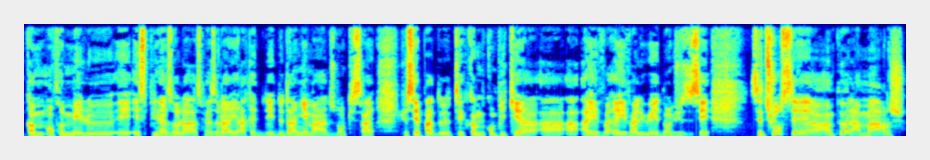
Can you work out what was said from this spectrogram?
comme entre Mele et, Spinazzola. Spinazzola il rate les deux derniers matchs, donc ça, je sais pas, c'est comme compliqué à, à, à, évaluer. Donc c'est toujours c'est un peu à la marge,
